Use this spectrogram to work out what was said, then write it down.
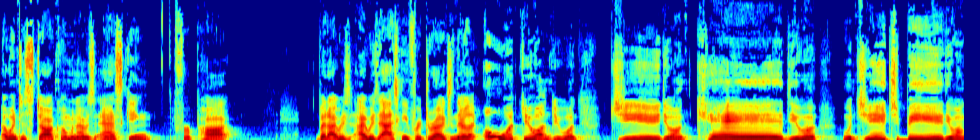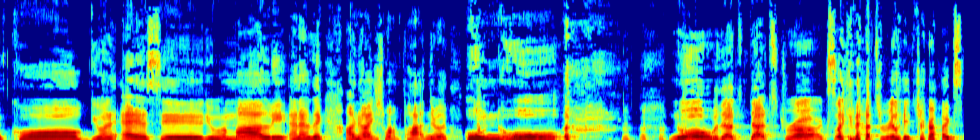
I went to Stockholm and I was asking for pot, but I was I was asking for drugs, and they're like, oh, what do you want? Do you want G? Do you want K? Do you want, want GHB? Do you want coke? Do you want acid? Do you want Molly? And I was like, oh no, I just want pot. And they're like, oh no. no, but that's that's drugs. Like that's really drugs.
